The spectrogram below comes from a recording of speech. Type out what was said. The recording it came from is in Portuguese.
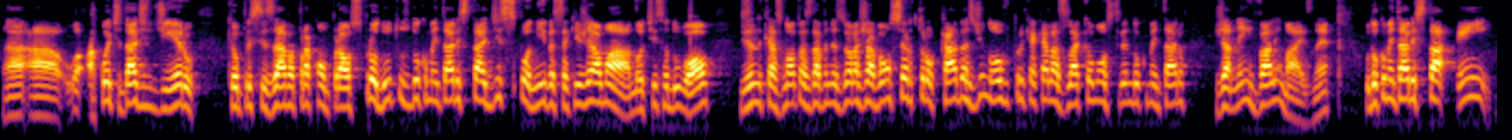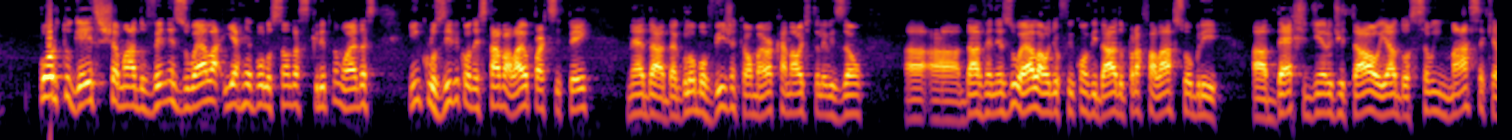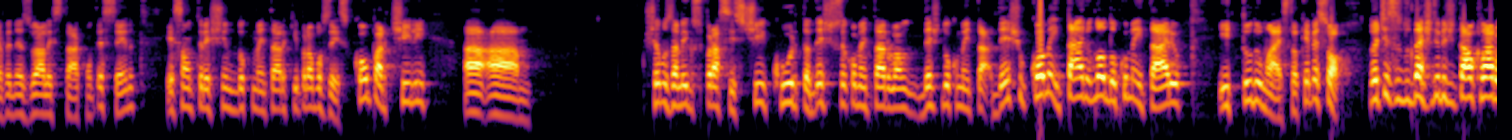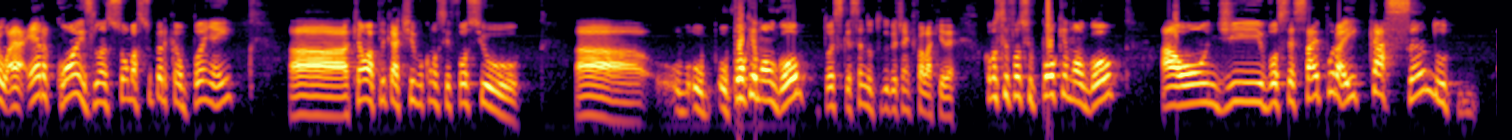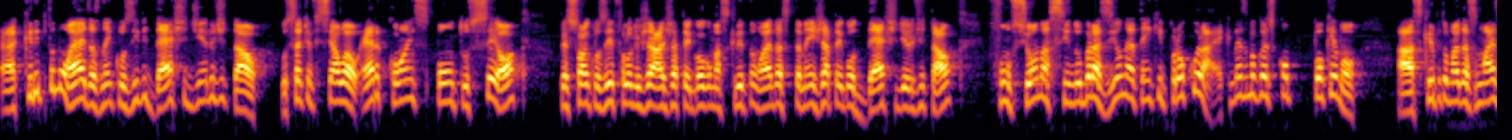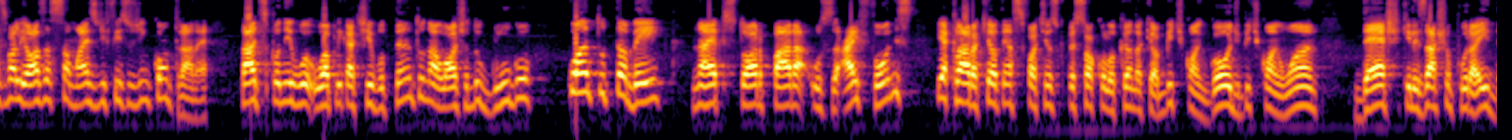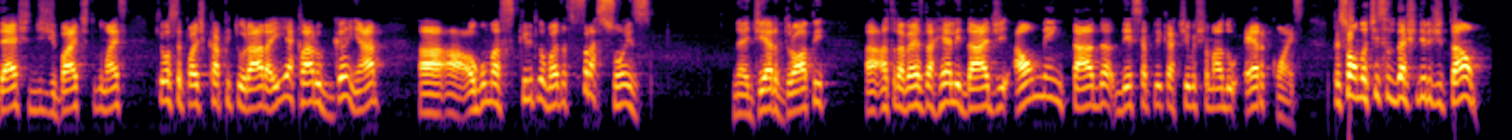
a, a, a quantidade de dinheiro que eu precisava para comprar os produtos. O documentário está disponível. Essa aqui já é uma notícia do UOL, dizendo que as notas da Venezuela já vão ser trocadas de novo, porque aquelas lá que eu mostrei no documentário já nem valem mais, né? O documentário está em português chamado Venezuela e a Revolução das Criptomoedas. Inclusive, quando eu estava lá, eu participei né, da, da Global Vision, que é o maior canal de televisão a, a, da Venezuela, onde eu fui convidado para falar sobre a Dash Dinheiro Digital e a adoção em massa que a Venezuela está acontecendo. Esse é um trechinho do documentário aqui para vocês. Compartilhe, a, a... chama os amigos para assistir, curta, deixe o seu comentário lá, deixe o, documentário, deixe o comentário no documentário e tudo mais, tá ok, pessoal? Notícias do Dash Digital, claro, a Aircoins lançou uma super campanha aí, uh, que é um aplicativo como se fosse o, uh, o, o, o Pokémon GO, estou esquecendo tudo que eu tinha que falar aqui, né? Como se fosse o Pokémon GO, aonde você sai por aí caçando uh, criptomoedas, né? inclusive Dash dinheiro digital. O site oficial é o aircoins.co. Pessoal, inclusive, falou que já, já pegou algumas criptomoedas, também já pegou Dash dinheiro digital. Funciona assim no Brasil, né? Tem que procurar. É que mesma coisa com Pokémon. As criptomoedas mais valiosas são mais difíceis de encontrar, né? Está disponível o aplicativo tanto na loja do Google quanto também na App Store para os iPhones e é claro, aqui ó, tem as fotinhas que o pessoal colocando aqui, ó, Bitcoin Gold, Bitcoin One, Dash, que eles acham por aí, Dash, Digibyte e tudo mais, que você pode capturar aí e, é claro, ganhar algumas criptomoedas, frações né, de airdrop através da realidade aumentada desse aplicativo chamado Aircoins. Pessoal, notícia do Dash Digital,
